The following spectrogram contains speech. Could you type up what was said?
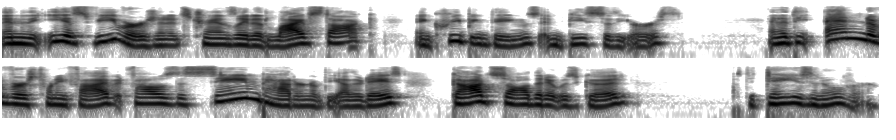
And in the ESV version, it's translated livestock and creeping things and beasts of the earth. And at the end of verse 25, it follows the same pattern of the other days. God saw that it was good, but the day isn't over.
